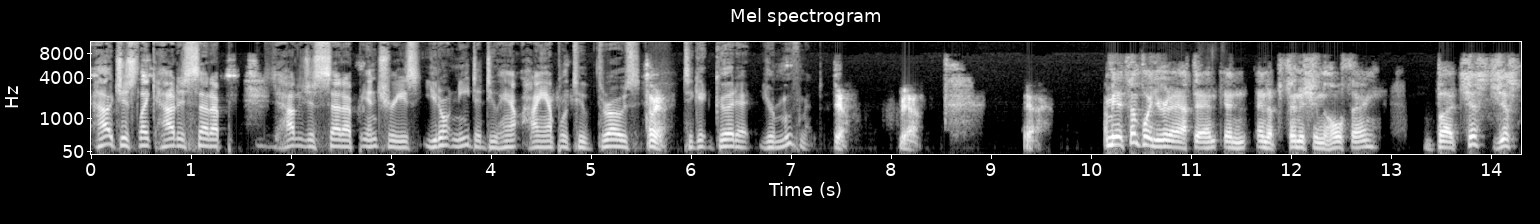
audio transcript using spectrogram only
how just like how to set up how to just set up entries. You don't need to do ha- high amplitude throws Oh, yeah. to get good at your movement. I mean, at some point you're going to have to end, end, end up finishing the whole thing, but just just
